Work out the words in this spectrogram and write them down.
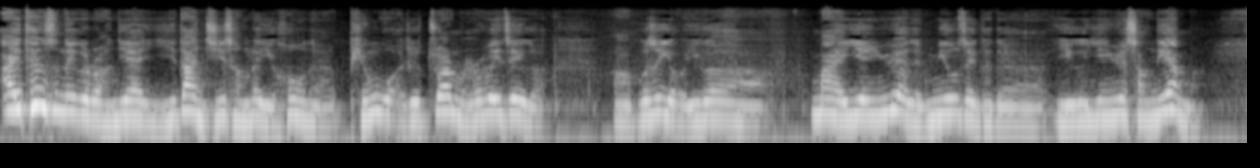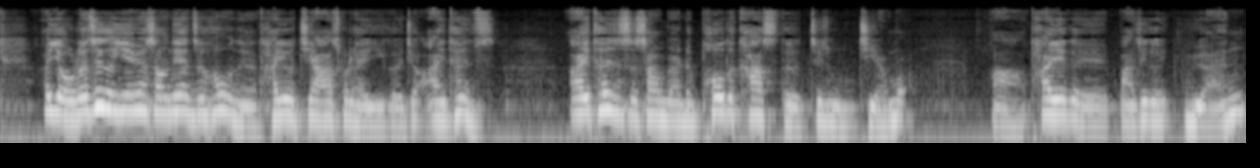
iTunes 那个软件一旦集成了以后呢，苹果就专门为这个啊，不是有一个卖音乐的 music 的一个音乐商店嘛？啊，有了这个音乐商店之后呢，它又加出来一个叫 iTunes iTunes 上边的 podcast 这种节目啊，他也给把这个源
